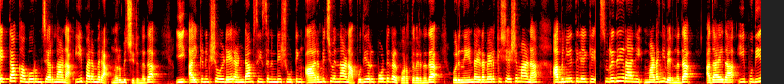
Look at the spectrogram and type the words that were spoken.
ഏക്ത കപൂറും ചേർന്നാണ് ഈ പരമ്പര നിർമ്മിച്ചിരുന്നത്. ഈ ഐക്കണിക് ഷോയുടെ രണ്ടാം സീസണിന്റെ ഷൂട്ടിംഗ് ആരംഭിച്ചുവെന്നാണ് പുതിയ റിപ്പോർട്ടുകൾ പുറത്തുവരുന്നത്. ഒരു നീണ്ട ഇടവേളയ്ക്ക് ശേഷമാണ് അഭിനയത്തിലേക്ക് സ്മൃതി ഇറാനി മടങ്ങിവരുന്നത്. അതായത് ഈ പുതിയ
